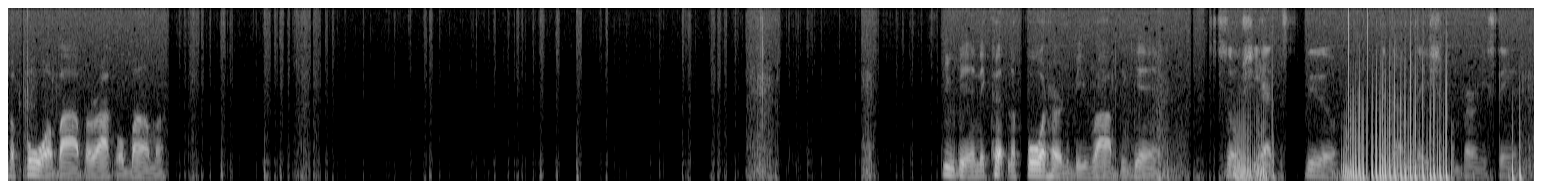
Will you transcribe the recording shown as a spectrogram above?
before by Barack Obama. Excuse and they couldn't afford her to be robbed again. So she had to steal the nomination from Bernie Sanders,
